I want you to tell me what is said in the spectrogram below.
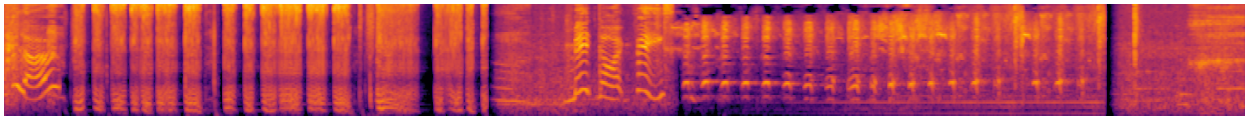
Hello? Midnight feast?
